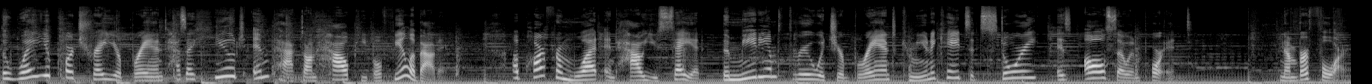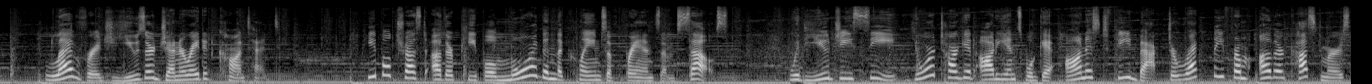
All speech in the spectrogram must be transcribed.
The way you portray your brand has a huge impact on how people feel about it. Apart from what and how you say it, the medium through which your brand communicates its story is also important. Number four, leverage user generated content. People trust other people more than the claims of brands themselves. With UGC, your target audience will get honest feedback directly from other customers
